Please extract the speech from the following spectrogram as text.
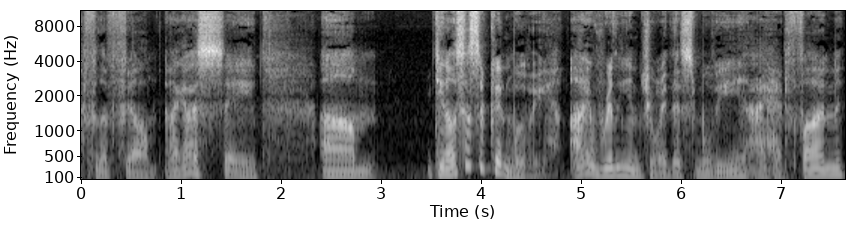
for the film, and I gotta say, um, you know, this is a good movie. I really enjoyed this movie. I had fun.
